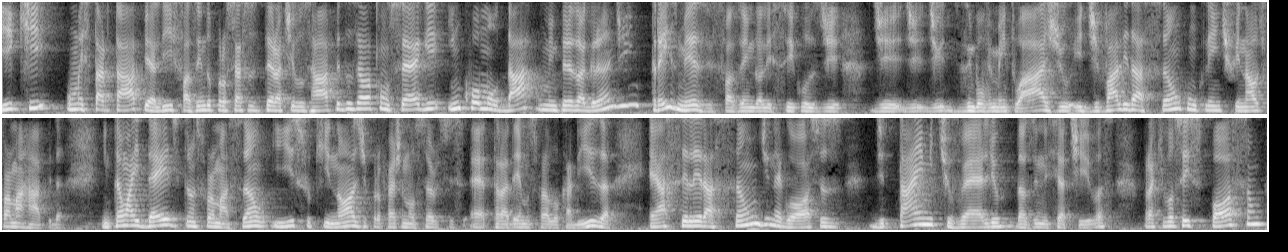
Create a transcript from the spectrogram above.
e que uma startup ali fazendo processos iterativos rápidos ela consegue incomodar uma empresa grande em três meses fazendo ali ciclos de, de, de, de desenvolvimento ágil e de validação com o cliente final de forma rápida. Então a ideia de transformação e isso que nós de professional services é, traremos para a Localiza é a aceleração de negócios de time to value das iniciativas, para que vocês possam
